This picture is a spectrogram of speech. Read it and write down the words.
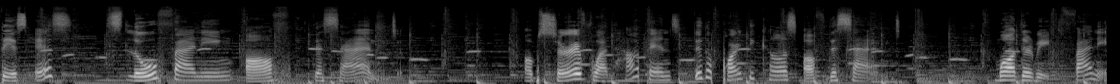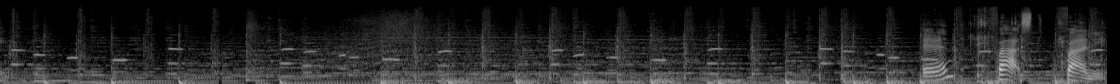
This is slow fanning of the sand. Observe what happens to the particles of the sand. Moderate fanning. And fast fanning.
